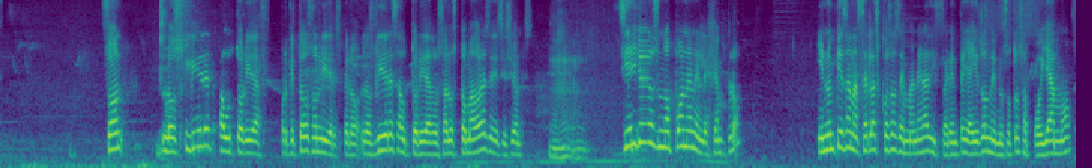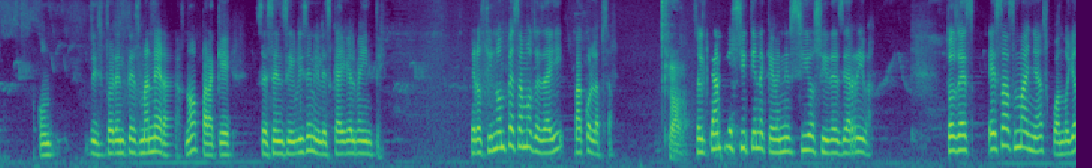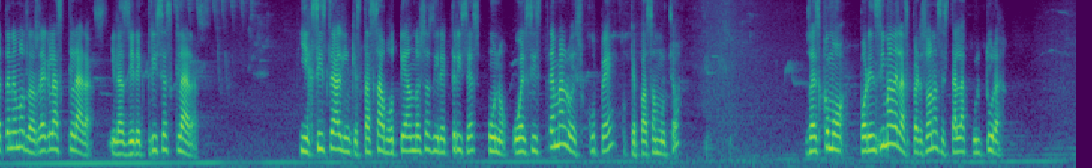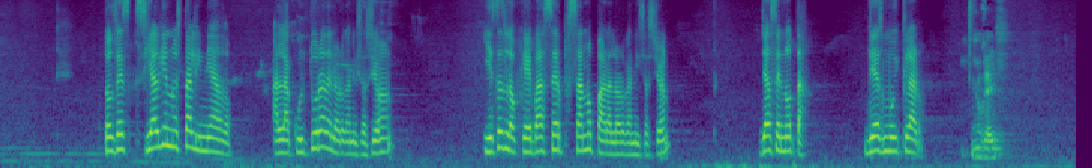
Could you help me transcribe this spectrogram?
son los líderes autoridad, porque todos son líderes, pero los líderes autoridad, o sea, los tomadores de decisiones. Si ellos no ponen el ejemplo y no empiezan a hacer las cosas de manera diferente, y ahí es donde nosotros apoyamos con diferentes maneras, ¿no? Para que se sensibilicen y les caiga el 20. Pero si no empezamos desde ahí, va a colapsar. Claro. el cambio sí tiene que venir sí o sí desde arriba. Entonces, esas mañas, cuando ya tenemos las reglas claras y las directrices claras, y existe alguien que está saboteando esas directrices, uno, o el sistema lo escupe, que pasa mucho. O sea, es como por encima de las personas está la cultura. Entonces, si alguien no está alineado a la cultura de la organización, y eso es lo que va a ser sano para la organización, ya se nota, ya es muy claro. Ok.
